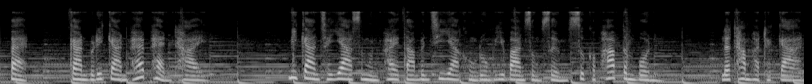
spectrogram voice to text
8. การบริการแพทย์แผนไทย มีการใช้ยาสมุนไพรตามบัญชียาของโรงพยาบาลส่งเสริมสุขภาพตำบล และทำหัตถการ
